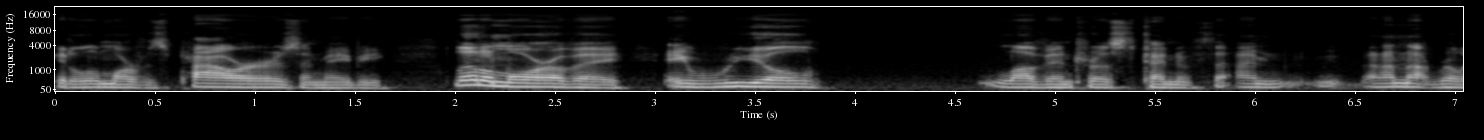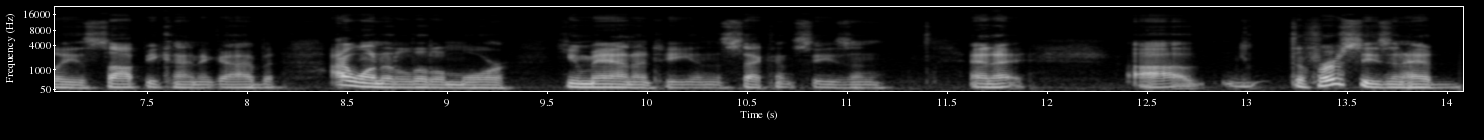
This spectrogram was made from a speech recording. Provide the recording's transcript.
get a little more of his powers and maybe a little more of a a real love interest kind of. thing. I'm and I'm not really a soppy kind of guy, but I wanted a little more humanity in the second season, and I, uh, the first season had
